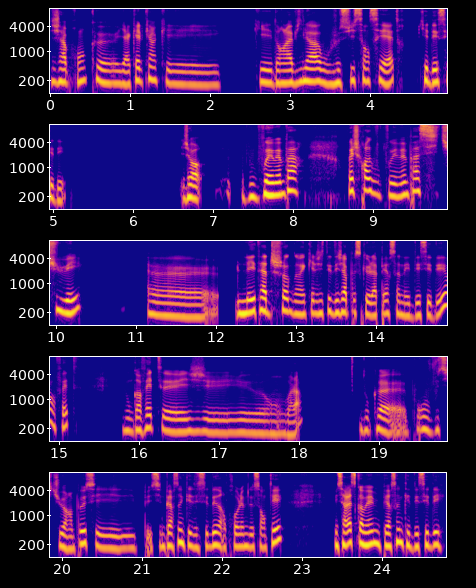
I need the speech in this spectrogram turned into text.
j'apprends qu'il y a quelqu'un qui est qui est dans la villa où je suis censée être, qui est décédé. Genre, vous pouvez même pas. En fait, je crois que vous pouvez même pas situer euh, l'état de choc dans lequel j'étais déjà parce que la personne est décédée, en fait. Donc, en fait, euh, je, voilà. Donc, pour vous situer un peu, c'est une personne qui est décédée d'un problème de santé mais ça reste quand même une personne qui est décédée.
